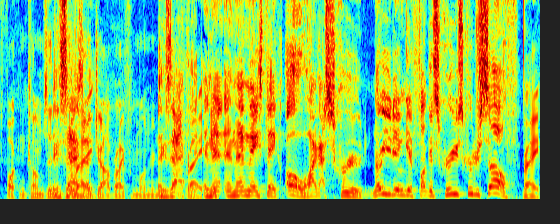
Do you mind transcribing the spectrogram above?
Fucking comes in Exactly. and takes that job right from underneath. Exactly. Right. And then, and then they think, "Oh, well, I got screwed." No, you didn't get fucking screwed. You screwed yourself. Right.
